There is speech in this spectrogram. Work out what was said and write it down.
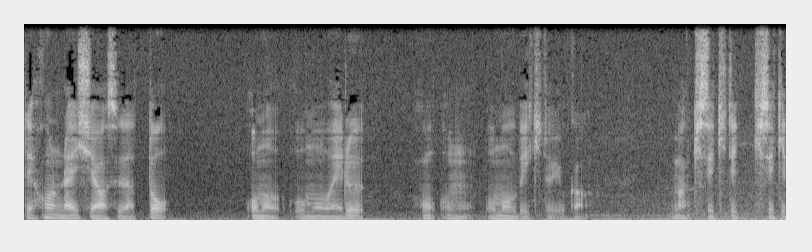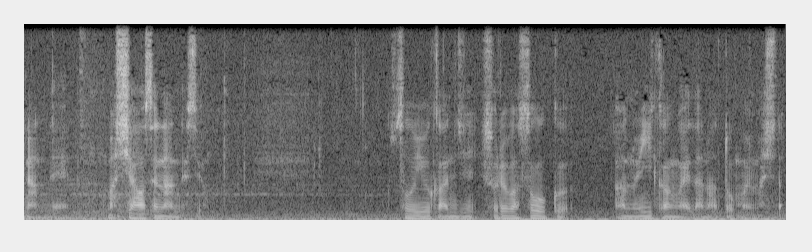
で本来幸せだと思う思えるうん、思うべきというか、まあ、奇跡的奇跡なんで、まあ、幸せなんですよ。そういう感じ。それはすごくあのいい考えだなと思いました、う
